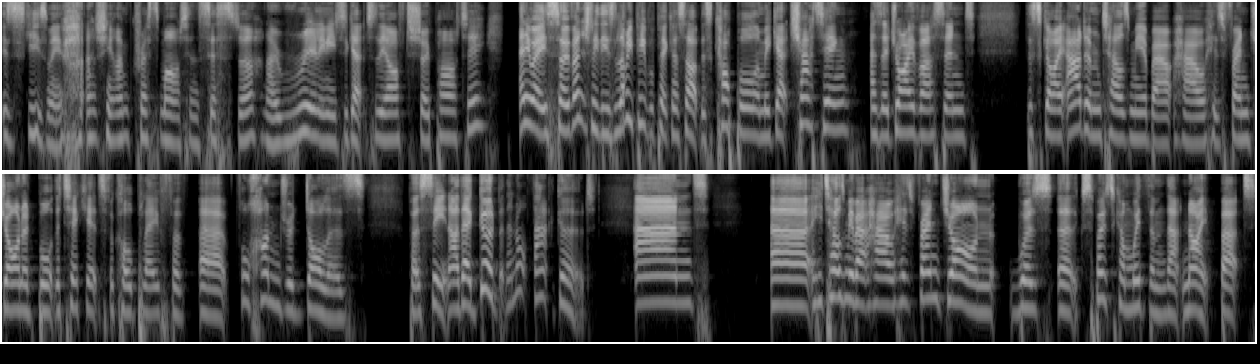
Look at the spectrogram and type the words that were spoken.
excuse me, actually, I'm Chris Martin's sister and I really need to get to the after show party. Anyway, so eventually these lovely people pick us up, this couple, and we get chatting as they drive us. And this guy, Adam, tells me about how his friend John had bought the tickets for Coldplay for uh, $400 per seat. Now they're good, but they're not that good. And uh, he tells me about how his friend John was uh, supposed to come with them that night, but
